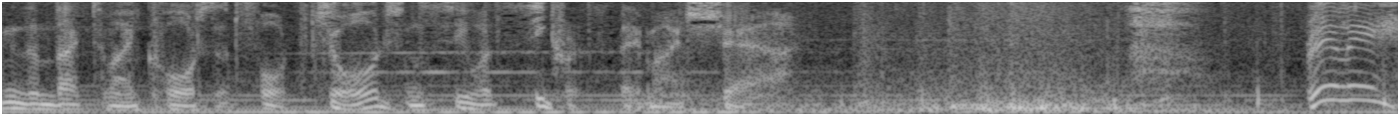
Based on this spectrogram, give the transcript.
bring them back to my quarters at Fort George and see what secrets they might share. really?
